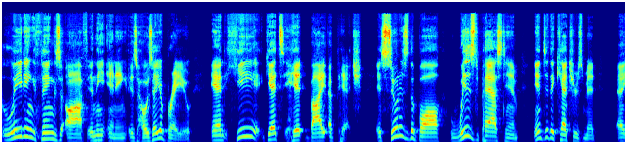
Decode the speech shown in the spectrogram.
Leading things off in the inning is Jose Abreu, and he gets hit by a pitch. As soon as the ball whizzed past him into the catcher's mitt, uh,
